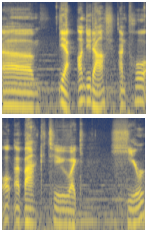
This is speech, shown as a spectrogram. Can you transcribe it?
Um, yeah, undo that and pull uh, back to like here,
